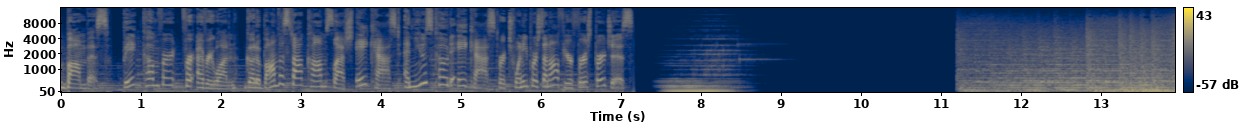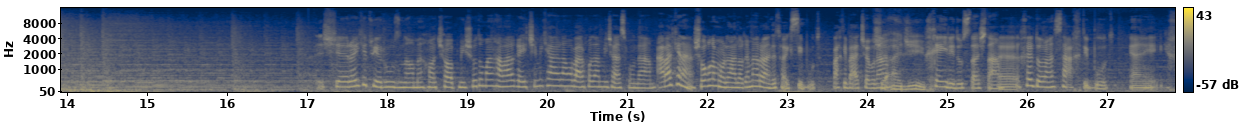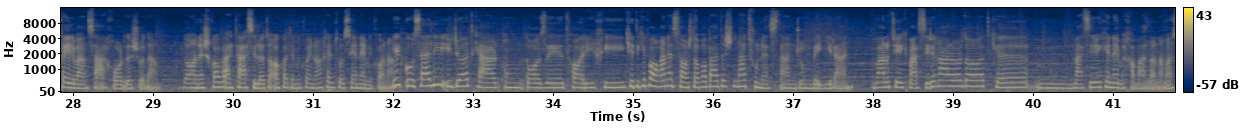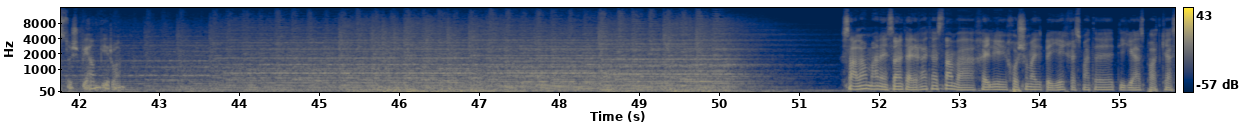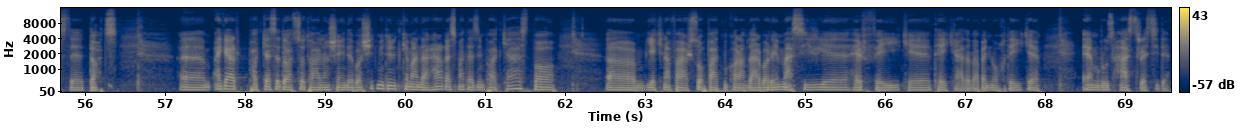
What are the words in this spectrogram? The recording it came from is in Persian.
Bombas. Big comfort for everyone. Go to bombas.com slash ACAST and use code ACAST for 20% off your first purchase. شعرهایی که توی روزنامه ها چاپ می‌شد و من همه رو قیچی می‌کردم و بر خودم میچسبوندم اول که نه شغل مورد علاقه من راننده تاکسی بود وقتی بچه بودم عجیب. خیلی دوست داشتم خیلی دوران سختی بود یعنی خیلی من سرخورده شدم دانشگاه و تحصیلات آکادمیک و اینا رو خیلی توصیه نمی‌کنم. یک گسلی ایجاد کرد اون بازه تاریخی که دیگه واقعا استارتاپ ها بعدش نتونستن جون بگیرن. منو توی یک مسیری قرار داد که مسیری که نمی‌خوام الانم از توش بیام بیرون. سلام من احسان طریقت هستم و خیلی خوش اومدید به یک قسمت دیگه از پادکست داتس. اگر پادکست داتس رو تا الان شنیده باشید می‌دونید که من در هر قسمت از این پادکست با یک نفر صحبت می‌کنم درباره مسیری حرفه‌ای که طی کرده و به نقطه‌ای که امروز هست رسیده.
